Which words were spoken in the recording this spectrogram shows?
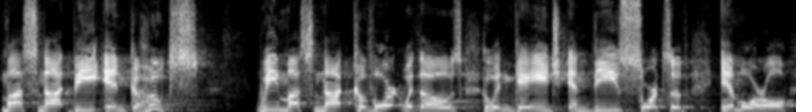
must not be in cahoots. We must not cavort with those who engage in these sorts of immoral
